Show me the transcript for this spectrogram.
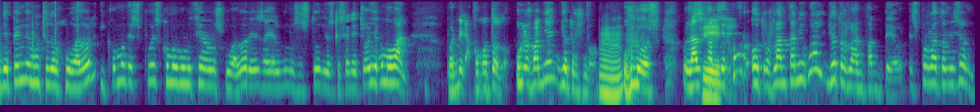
depende mucho del jugador y cómo después, cómo evolucionan los jugadores. Hay algunos estudios que se han hecho, oye, ¿cómo van? Pues mira, como todo, unos van bien y otros no. Unos lanzan Sí. mejor, otros lanzan igual y otros lanzan peor. ¿Es por la tomisión?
